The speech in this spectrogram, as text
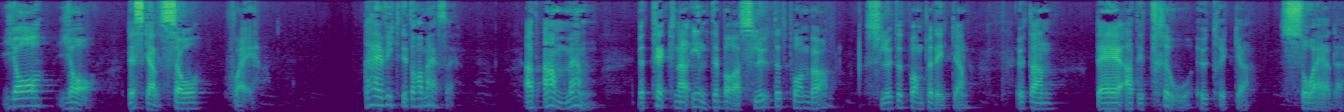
ja, ja, det skall så ske. Det här är viktigt att ha med sig. Att amen betecknar inte bara slutet på en bön, slutet på en predikan, utan det är att i tro uttrycka så är det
